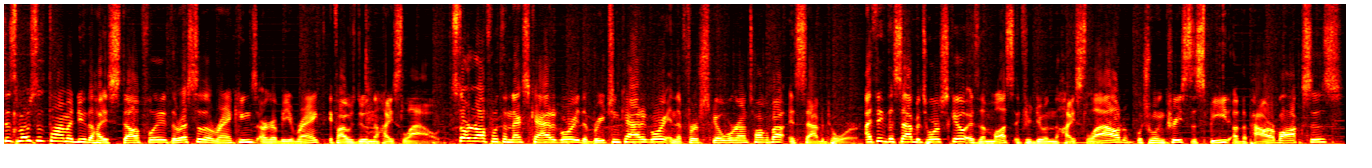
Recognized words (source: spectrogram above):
Since most of the time I do the heist stealthily, the rest of the rankings are going to be ranked if I was doing the heist loud. Starting off with the next category, the breaching category, and the first skill we're going to talk about is saboteur. I think the saboteur skill is a must if you're doing the heist loud, which will increase the speed of the power boxes.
